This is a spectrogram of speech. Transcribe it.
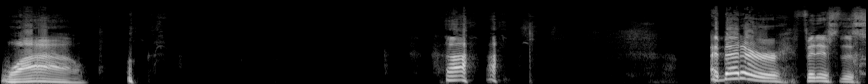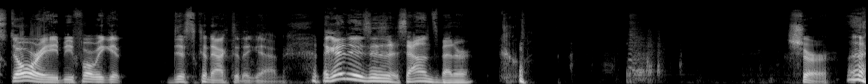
wow. I better finish this story before we get disconnected again. the good news is it sounds better. Sure. there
